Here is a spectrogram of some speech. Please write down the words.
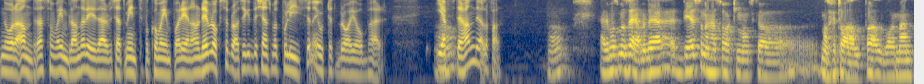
några andra som var inblandade i det vill säga att de inte får komma in på arenan. Och det är väl också bra, jag tycker det känns som att polisen har gjort ett bra jobb här. I ja. efterhand i alla fall. Ja, det måste man säga, men det, det är sådana här saker man ska, man ska ta allt på allvar. Men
